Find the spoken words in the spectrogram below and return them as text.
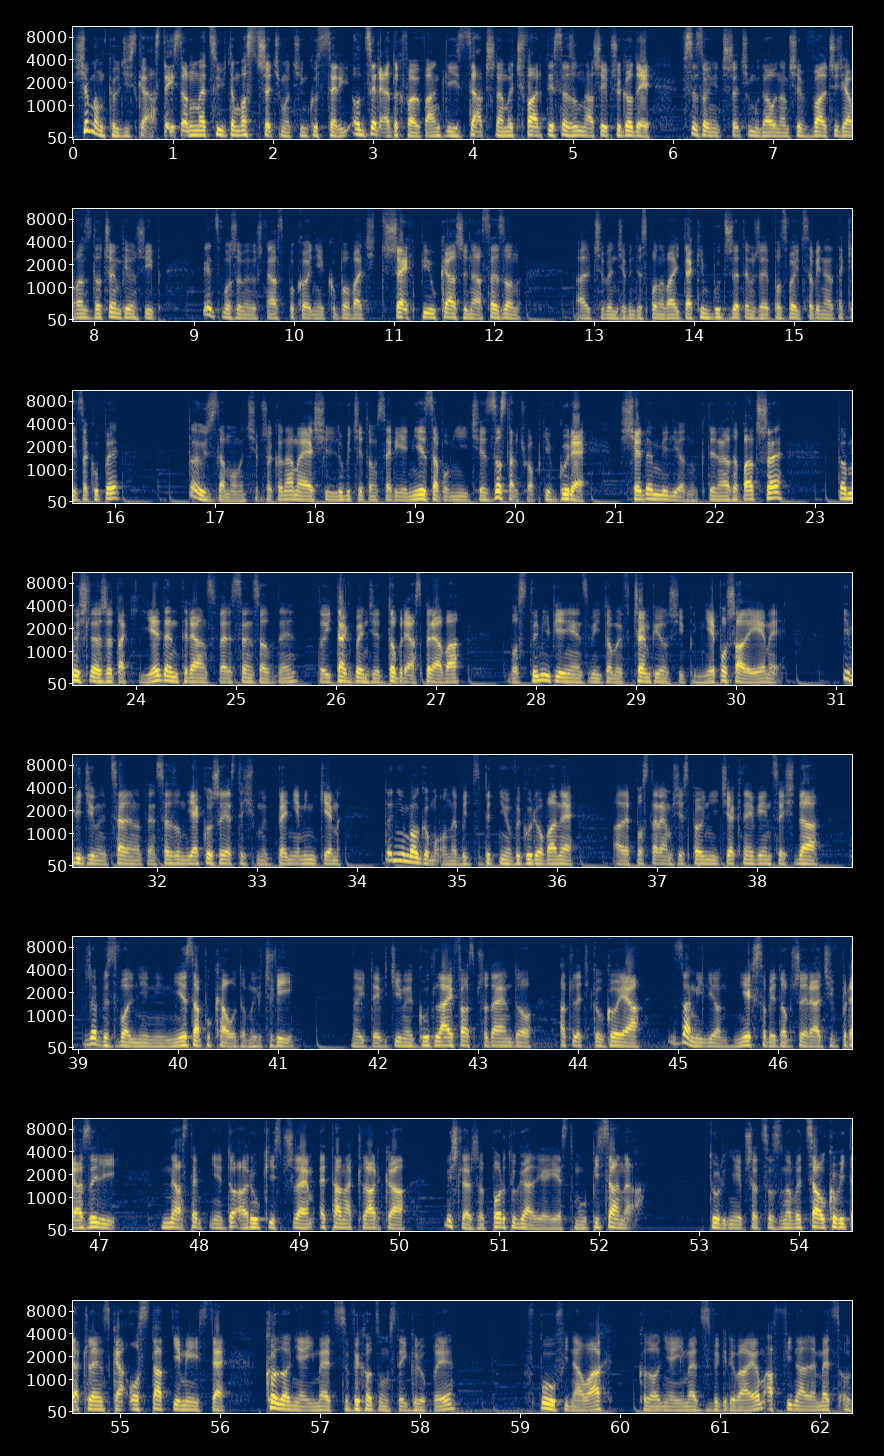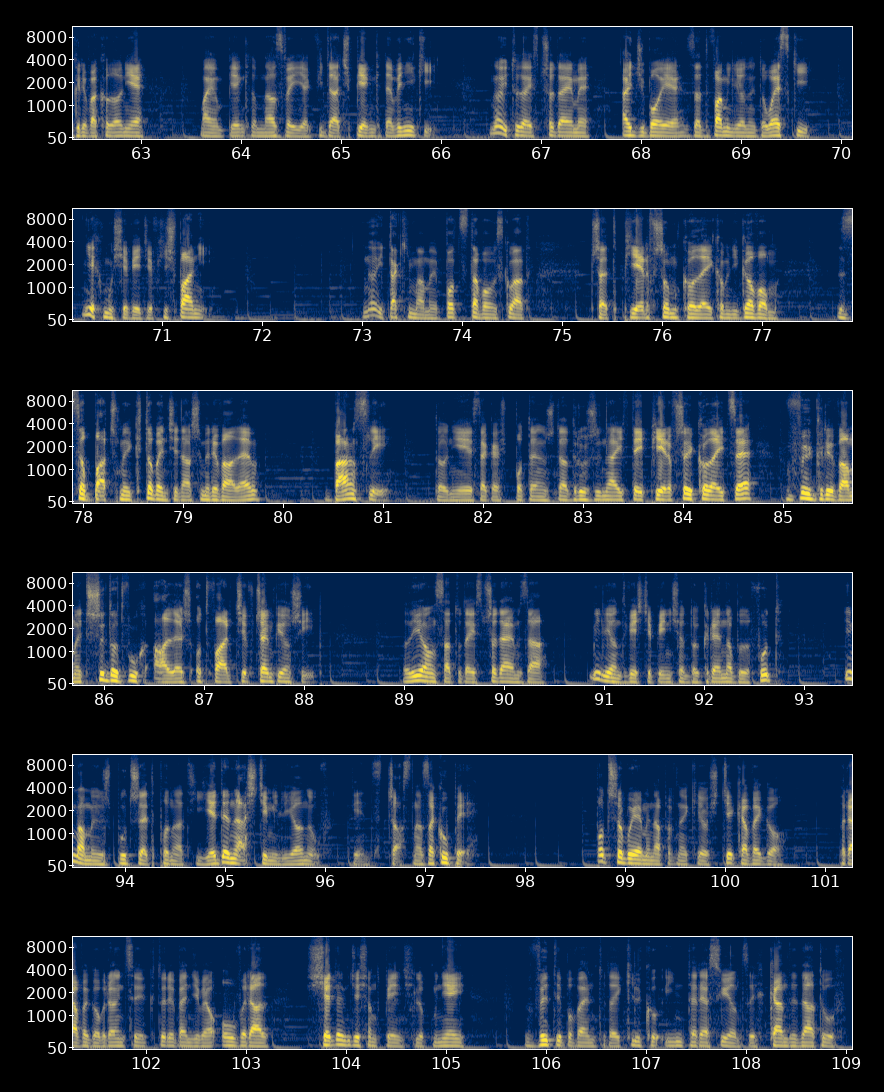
Siemanko ludziska, z tej strony Metsu i witam was w trzecim odcinku z serii Od Zera do Chwały w Anglii. Zaczynamy czwarty sezon naszej przygody. W sezonie trzecim udało nam się wywalczyć awans do Championship, więc możemy już na spokojnie kupować trzech piłkarzy na sezon. Ale czy będziemy dysponowali takim budżetem, żeby pozwolić sobie na takie zakupy? To już za moment się przekonamy, a jeśli lubicie tą serię, nie zapomnijcie zostawić łapki w górę. 7 milionów, gdy na to patrzę, to myślę, że taki jeden transfer sensowny to i tak będzie dobra sprawa, bo z tymi pieniędzmi to my w Championship nie poszalejemy. I widzimy cele na ten sezon, jako że jesteśmy Beniaminkiem, to nie mogą one być zbytnio wygórowane, ale postaram się spełnić jak najwięcej się da, żeby zwolnienie nie zapukało do mych drzwi. No i tutaj widzimy Good Life'a sprzedałem do Atletico Goya za milion, niech sobie dobrze radzi w Brazylii. Następnie do Aruki sprzedałem Etana Clarka, myślę, że Portugalia jest mu pisana. Turniej przedsezonowy, całkowita klęska, ostatnie miejsce. Kolonia i Mets wychodzą z tej grupy. W półfinałach Kolonia i Mets wygrywają, a w finale Mets ogrywa Kolonię. Mają piękną nazwę i jak widać piękne wyniki. No i tutaj sprzedajemy Boye za 2 miliony do Łeski. Niech mu się wiedzie w Hiszpanii. No i taki mamy podstawowy skład przed pierwszą kolejką ligową. Zobaczmy, kto będzie naszym rywalem. Barnsley to nie jest jakaś potężna drużyna i w tej pierwszej kolejce wygrywamy 3 do 2, ależ otwarcie w Championship. Lyonsa tutaj sprzedałem za 1 250 do Grenoble Foot i mamy już budżet ponad 11 milionów, więc czas na zakupy. Potrzebujemy na pewno jakiegoś ciekawego prawego obrońcy, który będzie miał overall 75 lub mniej. Wytypowałem tutaj kilku interesujących kandydatów.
